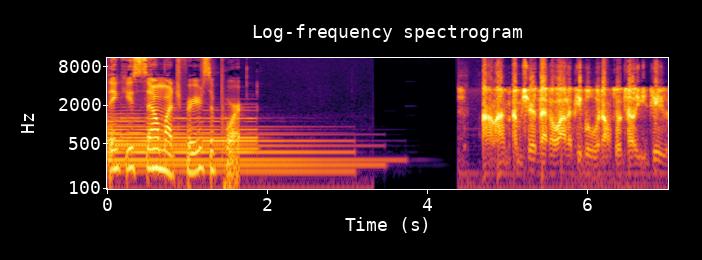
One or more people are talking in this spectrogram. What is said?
Thank you so much for your support. Um, I'm, I'm sure that a lot of people would also tell you too.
